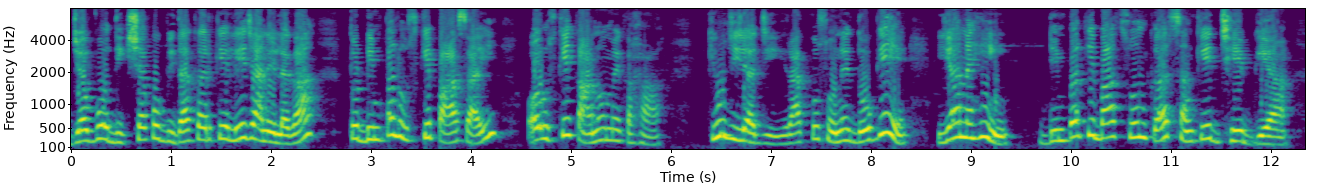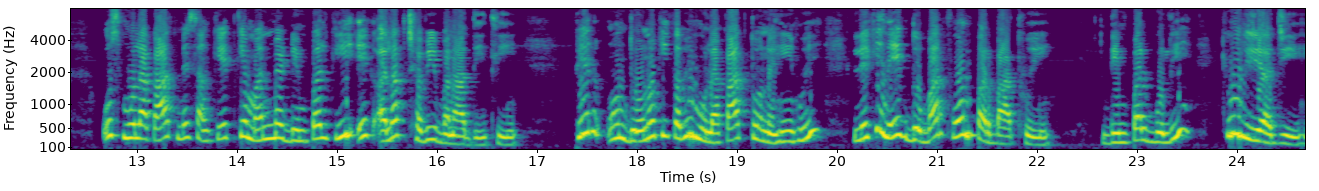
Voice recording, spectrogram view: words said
जब वो दीक्षा को विदा करके ले जाने लगा तो डिम्पल उसके पास आई और उसके कानों में कहा, क्यों जीजा जी, रात को सोने दोगे या नहीं? डिम्पल की बात सुनकर संकेत झेप गया। उस मुलाकात में संकेत के मन में डिम्पल की एक अलग छवि बना दी थी। फिर उन दोनों की कभी मुलाकात तो नहीं हुई, लेकिन एक दो बार फ़ोन पर बात हुई। डिम्पल बोली, क्यों जिया जी,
